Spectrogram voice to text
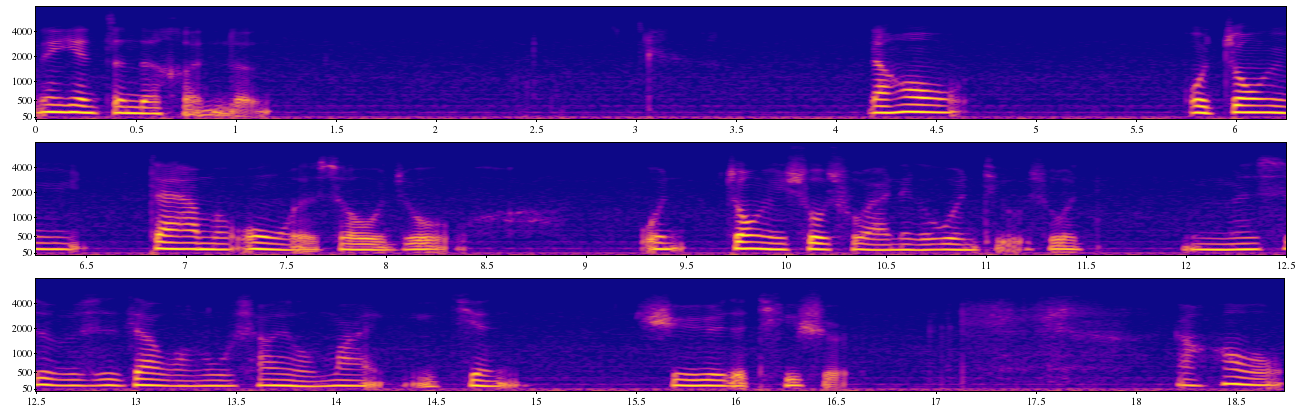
那天真的很冷。然后，我终于在他们问我的时候，我就问，终于说出来那个问题。我说：“你们是不是在网络上有卖一件血月的 T 恤？”然后，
